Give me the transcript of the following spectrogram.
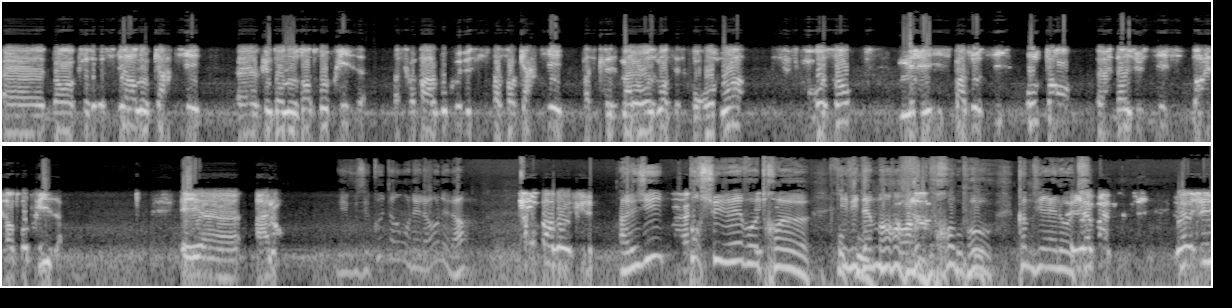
euh, dans, aussi bien dans nos quartiers que dans nos entreprises, parce qu'on parle beaucoup de ce qui se passe en quartier, parce que malheureusement c'est ce qu'on revoit, c'est ce qu'on ressent, mais il se passe aussi autant euh, d'injustice dans les entreprises. Et euh, allô Il vous écoute, hein, on est là, on est là. Non, pardon, excusez-moi. Allez-y, poursuivez votre, euh, Propos. évidemment, Voilà. votre propos, Propos. comme dirait Il l'autre. y a pas de souci. Euh, J'ai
